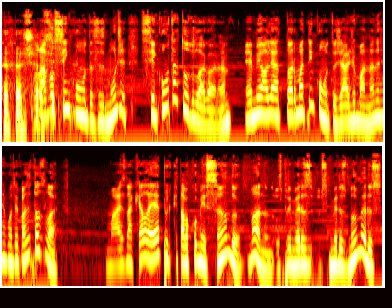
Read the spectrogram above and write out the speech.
Já Lá você encontra esses monte de... Você encontra tudo lá agora, né? É meio aleatório, mas tem conta. Já de banana já encontrei quase todos lá. Mas naquela época que tava começando, mano, os primeiros, os primeiros números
